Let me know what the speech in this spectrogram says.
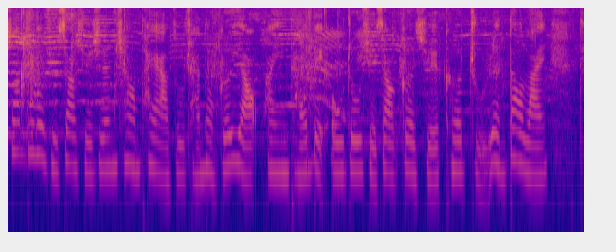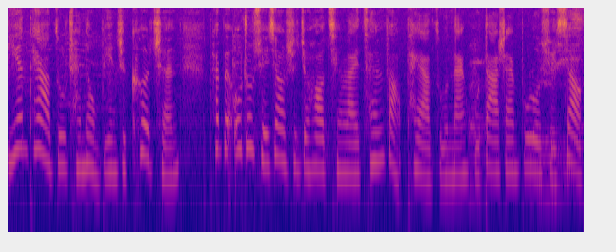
山部落学校学生唱泰雅族传统歌谣，欢迎台北欧洲学校各学科主任到来，体验泰雅族传统编织课程。台北欧洲学校十九号前来参访泰雅族南湖大山部落学校，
